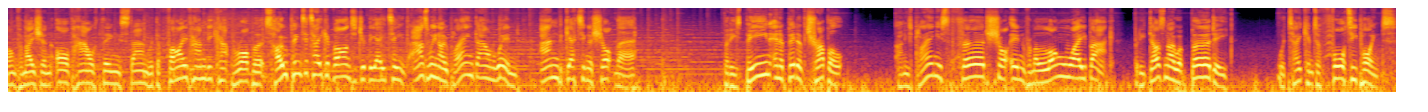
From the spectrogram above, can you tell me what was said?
Confirmation of how things stand with the five handicap Roberts hoping to take advantage of the 18th, as we know, playing downwind and getting a shot there. But he's been in a bit of trouble and he's playing his third shot in from a long way back, but he does know a birdie would take him to 40 points.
